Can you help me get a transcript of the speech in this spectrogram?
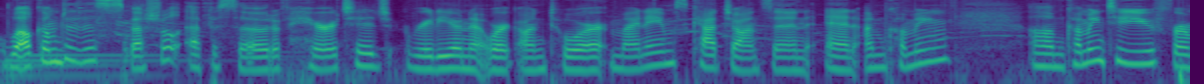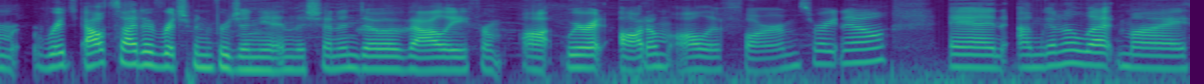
Welcome to this special episode of Heritage Radio Network on tour. My name's Kat Johnson, and I'm coming um, coming to you from rich, outside of Richmond, Virginia, in the Shenandoah Valley. From uh, we're at Autumn Olive Farms right now, and I'm gonna let my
